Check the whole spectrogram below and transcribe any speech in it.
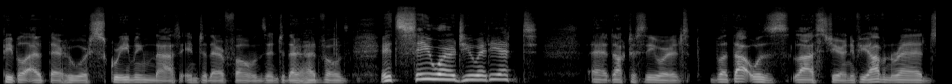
people out there who were screaming that into their phones, into their headphones. It's Seward, you idiot. Uh, Dr. Seward. But that was last year. And if you haven't read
